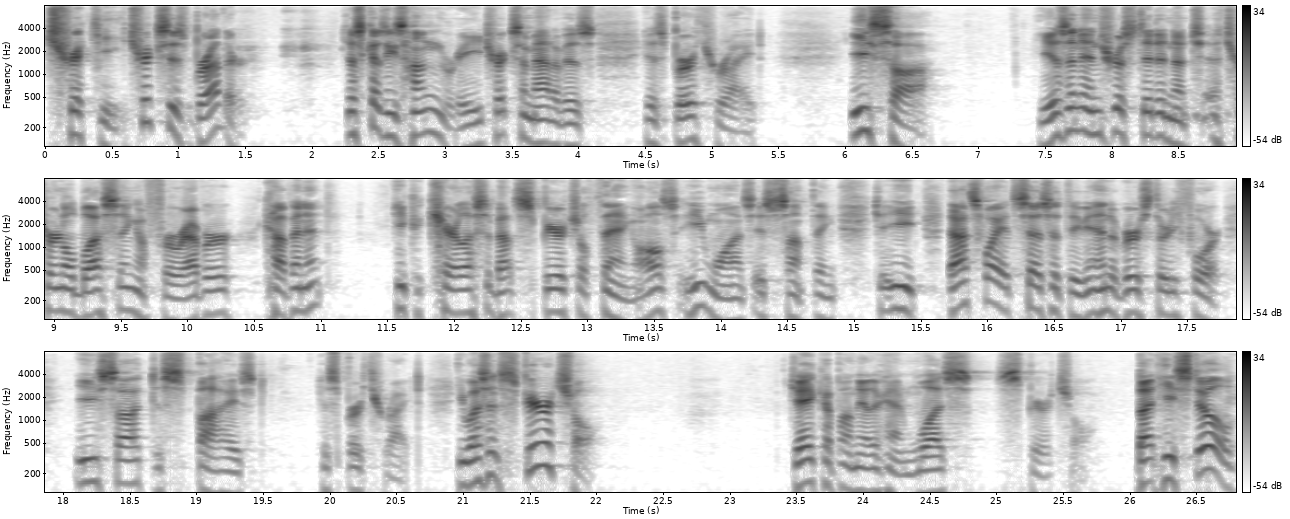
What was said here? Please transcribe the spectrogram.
tricky. Tricks his brother. Just because he's hungry, he tricks him out of his, his birthright. Esau, he isn't interested in an eternal blessing, a forever covenant. He could care less about spiritual thing. All he wants is something to eat. That's why it says at the end of verse 34 Esau despised his birthright. He wasn't spiritual. Jacob, on the other hand, was spiritual. But he still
